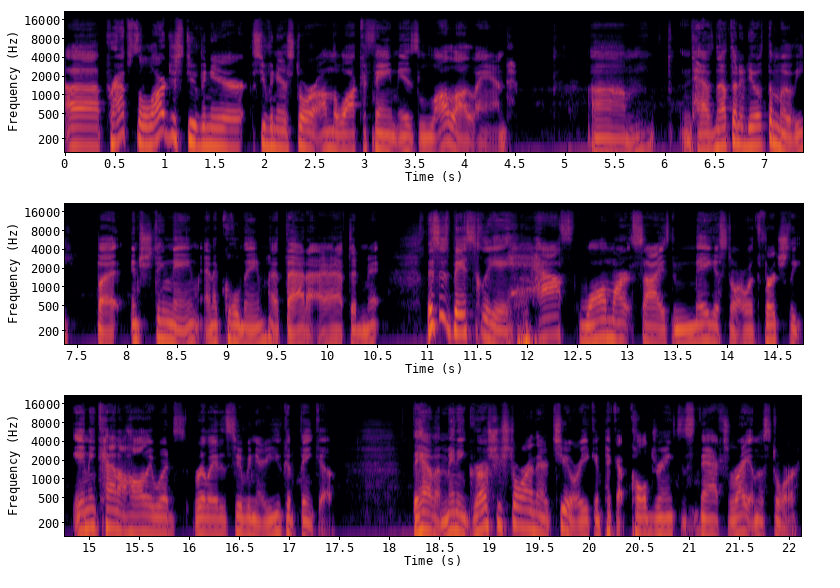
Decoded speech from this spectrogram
Uh, perhaps the largest souvenir souvenir store on the Walk of Fame is La La Land. Um, it has nothing to do with the movie, but interesting name and a cool name at that. I have to admit. This is basically a half Walmart sized mega store with virtually any kind of Hollywood related souvenir you can think of. They have a mini grocery store in there too, where you can pick up cold drinks and snacks right in the store.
